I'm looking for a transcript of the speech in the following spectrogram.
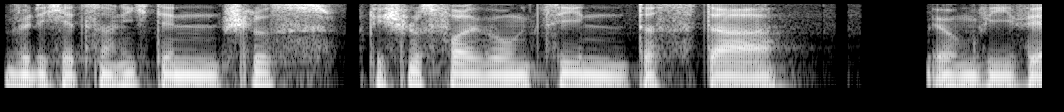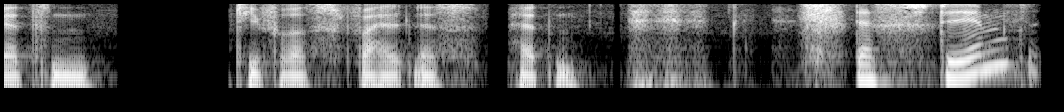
würde ich jetzt noch nicht den Schluss, die Schlussfolgerung ziehen, dass da irgendwie wir jetzt ein tieferes Verhältnis hätten. Das stimmt,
